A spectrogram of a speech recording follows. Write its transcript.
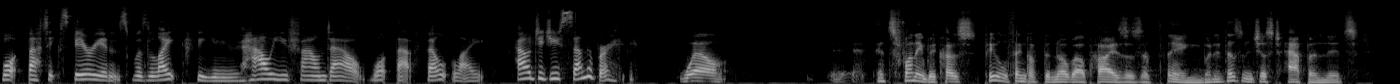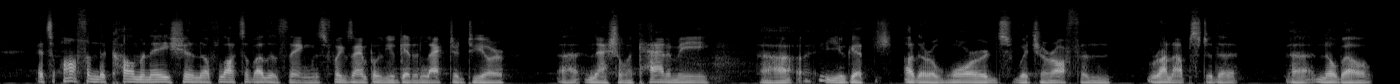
what that experience was like for you, how you found out, what that felt like? How did you celebrate? Well, it's funny because people think of the Nobel Prize as a thing, but it doesn't just happen. It's it's often the culmination of lots of other things. For example, you get elected to your uh, National Academy, uh, you get other awards, which are often run ups to the uh, Nobel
